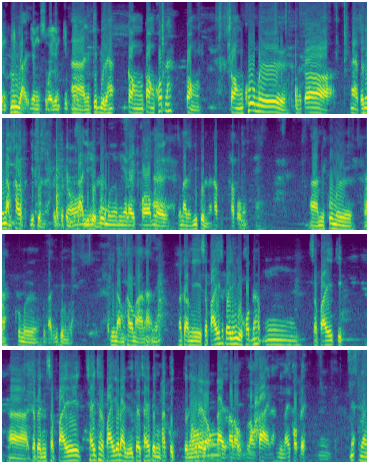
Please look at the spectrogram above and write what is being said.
ยัง รุ่นใหญ่ ยังสวยยังกิ๊บเลยอ่ายังกิฟอยู่เลยฮะ กล่องกล่องครบนะ กล่อง กล่องคู่มือ แล้วก็นะตัวนี้นำเข้าจากญี่ปุ่นนะเป็นจะเป็นภาษาญี่ปุ่นมีคู่มือมีอะไรพร้อมเลยอ่าจะมาจากญี่ปุ่นนะครับ ครับผม อ่า มีคู่มือนะคู่มือภาษาญี่ปุ่นหมดที่นำเข้ามานะฮะเนี่ยแล้วก็มีสไปซ์สไปซ์ยังอยู่ครบนะครับ อืม สไปซ์จิก อ่า จะเป็นสไปซ์ใช้สไปซ์ก็ได้หรือจะใช้เป็นพลาสติกตัวนี้ก็ได้ลองได้ลองลองได้นะ มีไม้ครบเลย อืม เนี่ยยัง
